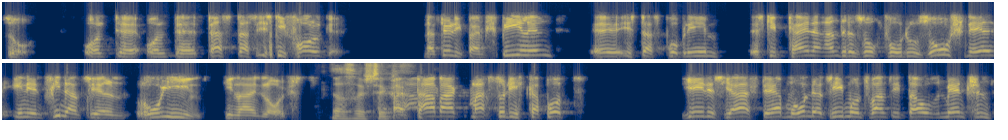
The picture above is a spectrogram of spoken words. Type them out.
So. Und, äh, und äh, das, das ist die Folge. Natürlich beim Spielen äh, ist das Problem, es gibt keine andere Sucht, wo du so schnell in den finanziellen Ruin hineinläufst. Das ist richtig. Beim Tabak machst du dich kaputt. Jedes Jahr sterben 127.000 Menschen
